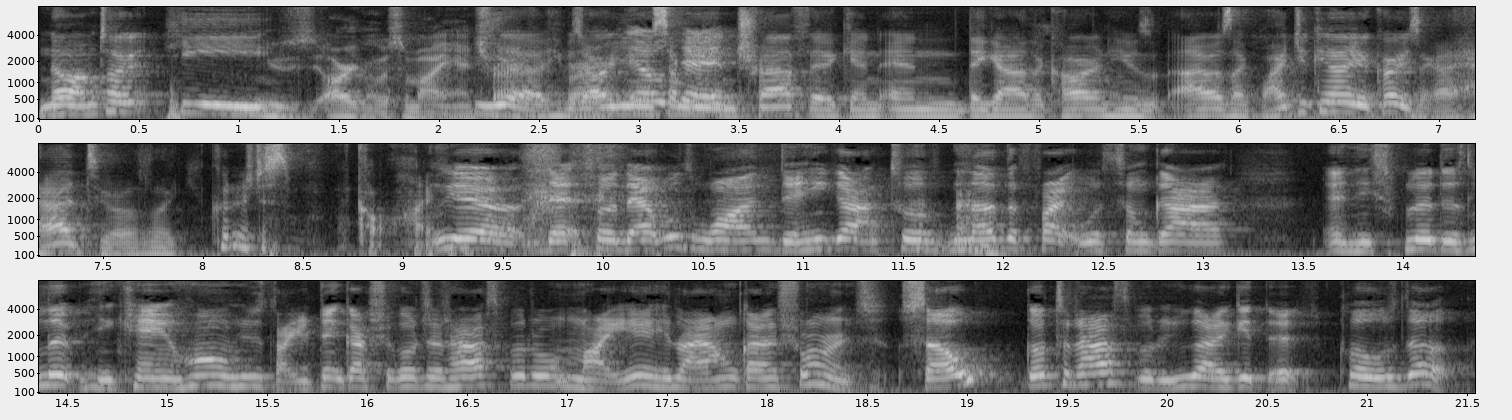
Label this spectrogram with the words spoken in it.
no, I'm talking. He He. was arguing with somebody in traffic. Yeah, he was right? arguing with somebody Okay. in traffic, and, and they got out of the car, and he was. I was like, "Why'd you get out of your car?" He's like, "I had to." I was like, "You could have just gone." Yeah, that so that was one. Then he got into another fight with some guy, and he split his lip. And he came home. He was like, "You think I should go to the hospital?" I'm like, "Yeah." He's like, "I don't got insurance." So go to the hospital. You got to get that closed up.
